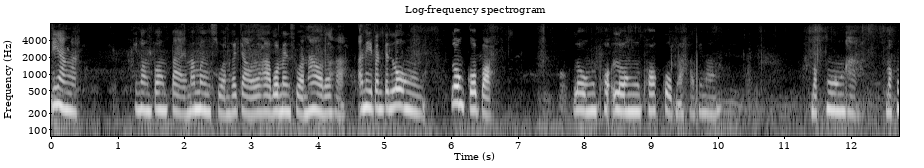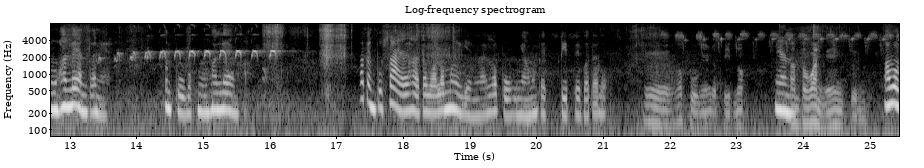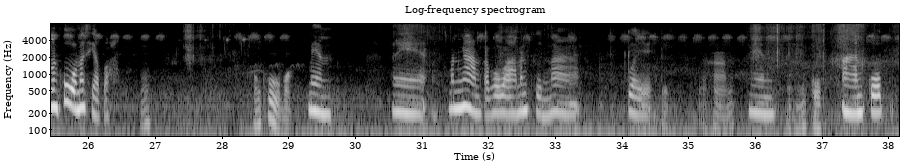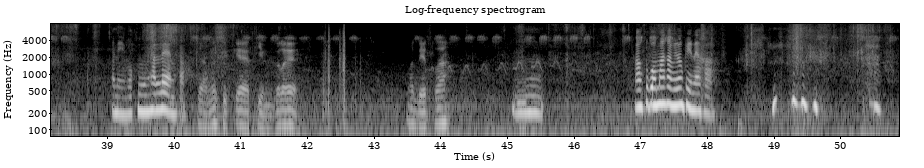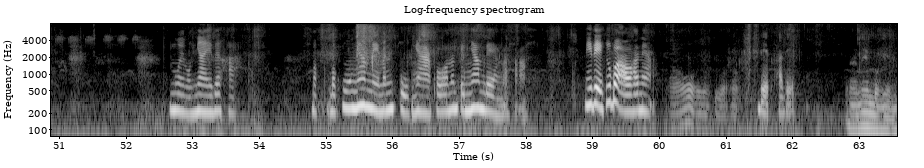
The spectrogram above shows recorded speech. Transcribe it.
นี่ยังอะพี่น้องปองป่ายมาเมืองสวนกระเจ้าแล้วค่ะบนเป็นสวนเฮาเลยค่ะ อันนี้เป็นเป็นโรงโรงกบเหรอะโรงเพาะโรงเพาะกบนะคะ พี่น้องบักฮวงค่ะบักฮวงฮอลแลนด์ตัวนี้คนปลูกบักฮวงฮอลแลนด์ค่ะ ถ้าเป็นผู้ชายเลยค่ะ แต่ว่าเรามือเย็นแล้วเราปลูกอหย่างมันก็ติดไปเบิดตลอดเออเขาปลูกอย่างกับติดเนาะเนี่ยทานตะวันก็ยังจุนเอาบ่มันคู่เอามาเสียบอะของคู่บ่แม่นอันนี้ มันงามค่ะเพราะว่ามันขึ้นมาด้วยอาหารแม่นอาหารกบอาหารกบ อันนี้บักฮวงฮอลแลนด์ค่ะ อย่างไม่สิแก้ถิ่มก็เลย มาเด็ดซะอืมเอาคือบ่มาทำเรื่องพินเลยค่ะ หน่วยบักใหญ่เลยค่ะ บักบักฮวงย่ำนี่มันปลูกยากเพราะว่ามันเป็นย่ำแรงละค่ะ นี่เด็กคือบ่เอาค่ะเนี่ยเอา ก็ยังตัวเอาเด็ดค่ะเด็ดอันนี้บ่เห็น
